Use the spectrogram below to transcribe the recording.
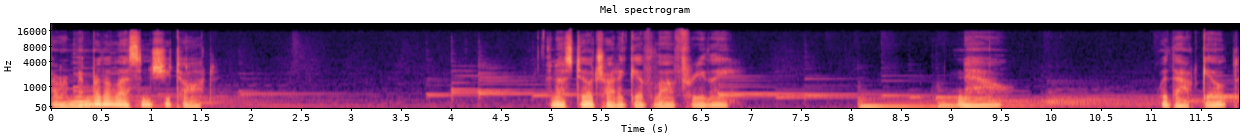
I remember the lesson she taught. And I still try to give love freely. Now, without guilt.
